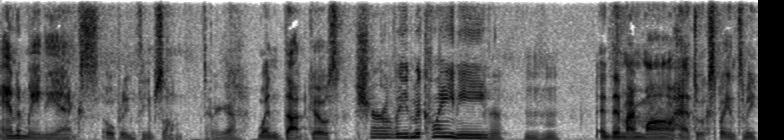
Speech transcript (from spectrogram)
Animaniacs opening theme song. There we go. When Dot goes, Shirley MacLaine. Mm-hmm. And then my mom had to explain to me,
